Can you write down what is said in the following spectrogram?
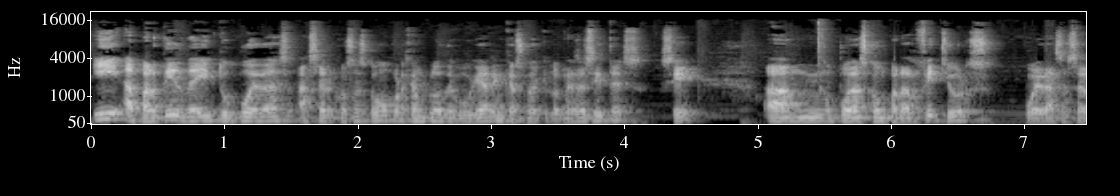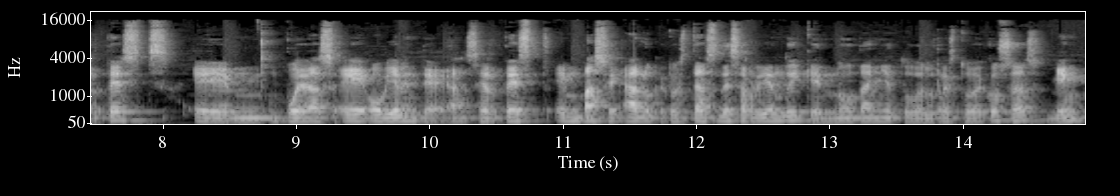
Y a partir de ahí tú puedas hacer cosas como, por ejemplo, debuguear en caso de que lo necesites, ¿sí? puedas comparar features, puedas hacer tests, em, puedas eh, obviamente hacer test en base a lo que tú estás desarrollando y que no dañe todo el resto de cosas, bien,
